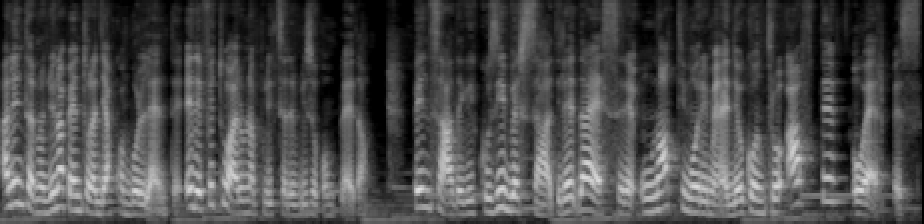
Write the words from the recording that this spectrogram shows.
all'interno di una pentola di acqua bollente ed effettuare una pulizia del viso completa. Pensate che è così versatile da essere un ottimo rimedio contro afte o herpes.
